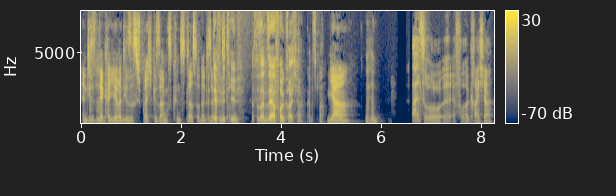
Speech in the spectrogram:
in diese, Mhm. der Karriere dieses Sprechgesangskünstlers oder dieser Definitiv. Es ist ein sehr erfolgreicher Künstler. Ja, Mhm. also äh, erfolgreicher.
